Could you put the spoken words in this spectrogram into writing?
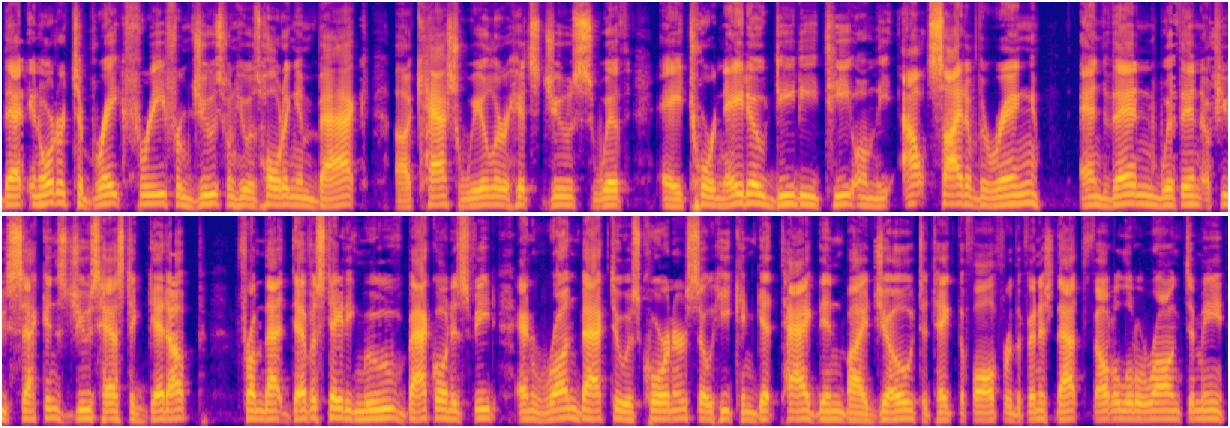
that in order to break free from Juice when he was holding him back, uh, Cash Wheeler hits Juice with a tornado DDT on the outside of the ring. And then within a few seconds, Juice has to get up from that devastating move back on his feet and run back to his corner so he can get tagged in by Joe to take the fall for the finish. That felt a little wrong to me.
